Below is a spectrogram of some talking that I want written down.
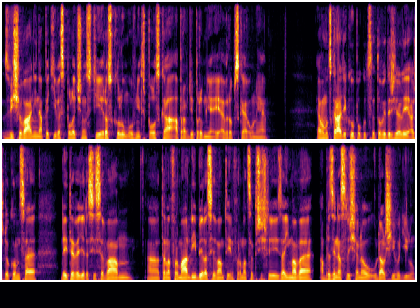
zvyšování napětí ve společnosti, rozkolům uvnitř Polska a pravděpodobně i Evropské unie. Já vám moc krát děkuji, pokud jste to vydrželi až do konce. Dejte vědět, jestli se vám tenhle formát líbil, jestli vám ty informace přišly zajímavé a brzy naslyšenou u dalšího dílu.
